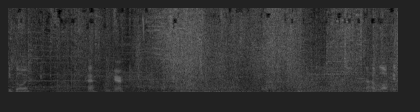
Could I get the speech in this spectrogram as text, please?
Keep going. Okay, I'm here. I have locket.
